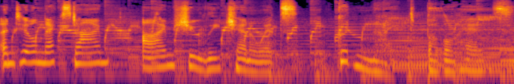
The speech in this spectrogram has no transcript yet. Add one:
Until next time, I'm Shuli Chenowitz. Good night, Bubbleheads.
